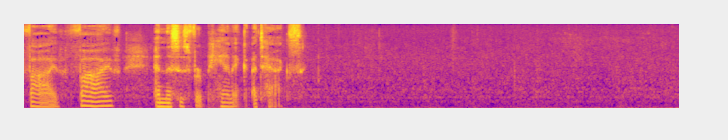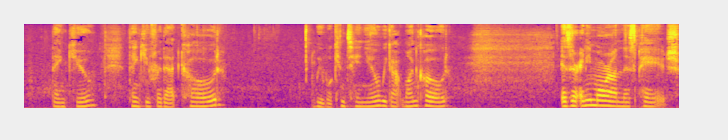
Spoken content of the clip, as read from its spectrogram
five five and this is for panic attacks Thank you. Thank you for that code. We will continue. We got one code. Is there any more on this page?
